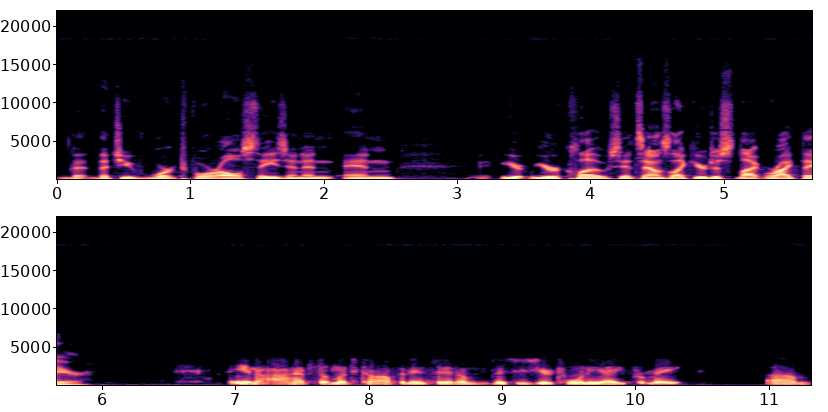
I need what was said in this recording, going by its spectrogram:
that, that you've worked for all season and and you're you're close it sounds like you're just like right there you know i have so much confidence in them this is year 28 for me um,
